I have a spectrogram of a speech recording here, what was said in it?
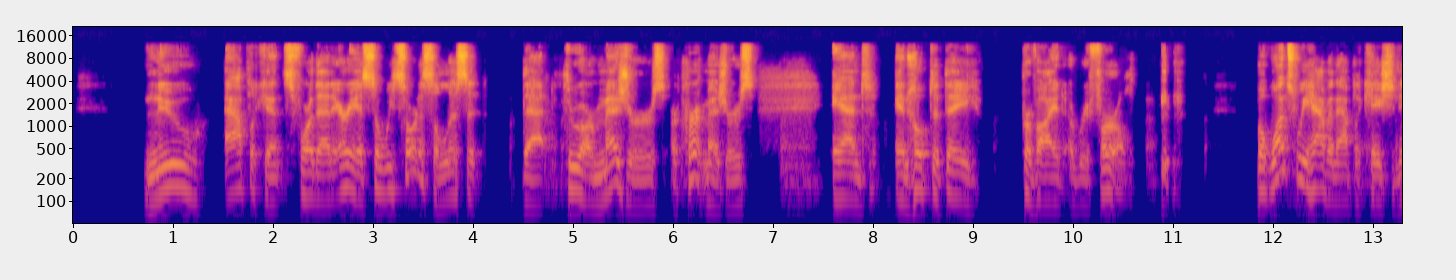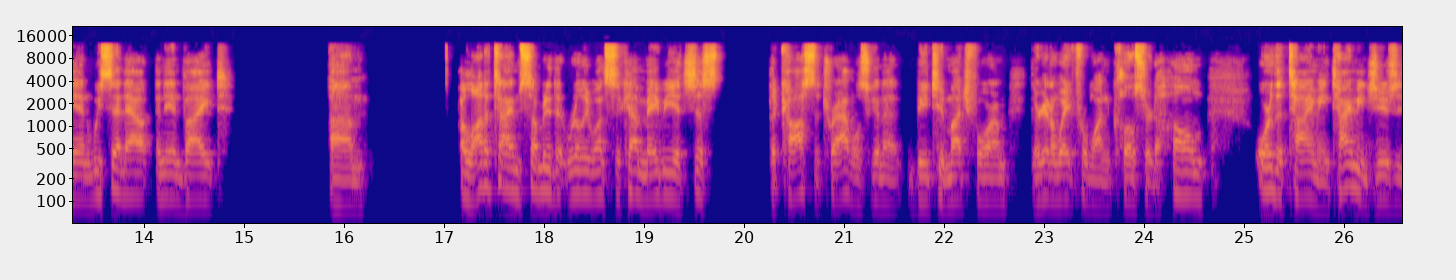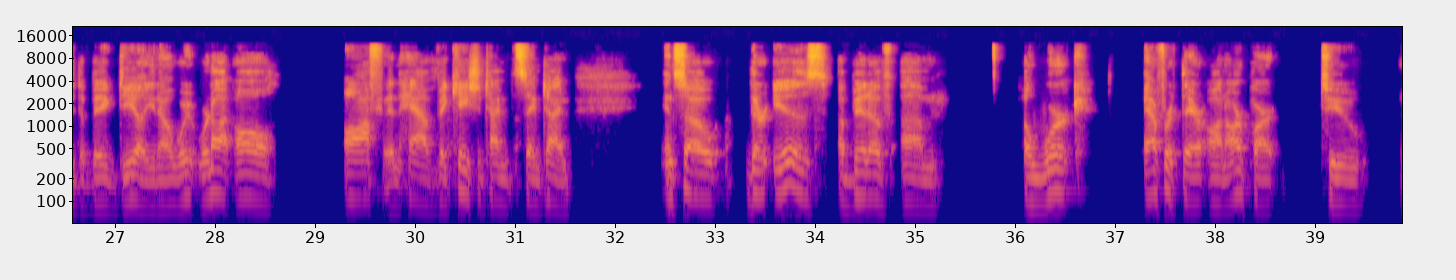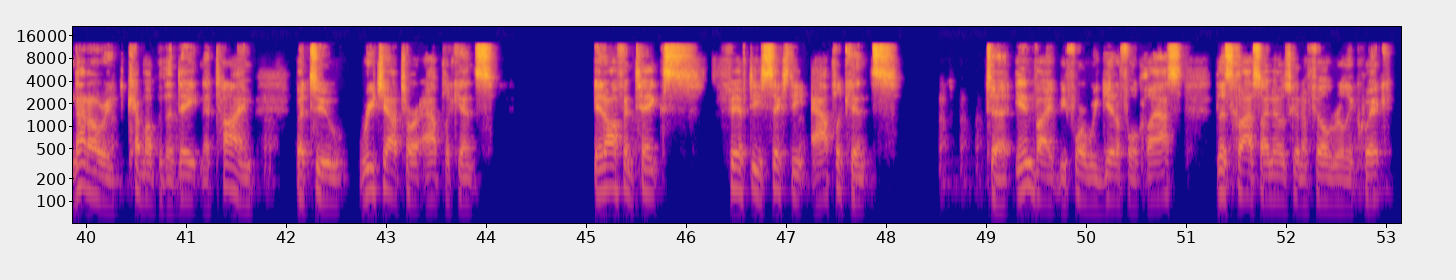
new applicants for that area. So we sort of solicit that through our measures, our current measures, and and hope that they provide a referral. but once we have an application in, we send out an invite. Um, a lot of times, somebody that really wants to come, maybe it's just the cost of travel is going to be too much for them. They're going to wait for one closer to home, or the timing. Timing is usually the big deal. You know, we're, we're not all off and have vacation time at the same time. And so there is a bit of um, a work effort there on our part to not only come up with a date and a time, but to reach out to our applicants. It often takes 50, 60 applicants to invite before we get a full class. This class I know is going to fill really quick.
